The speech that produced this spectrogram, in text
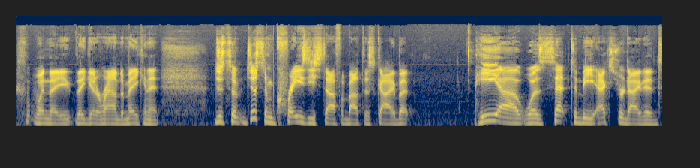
when they, they get around to making it. Just some, just some crazy stuff about this guy. But he uh, was set to be extradited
